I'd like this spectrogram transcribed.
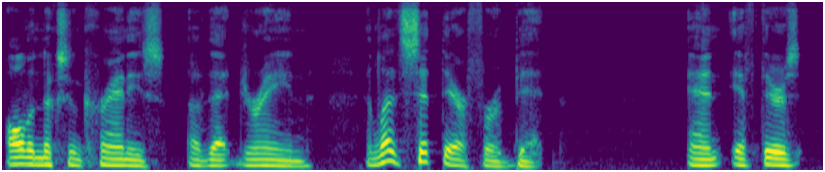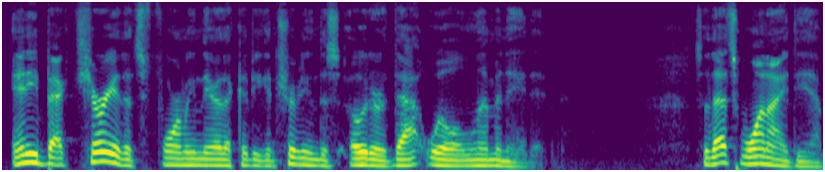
all the nooks and crannies of that drain and let it sit there for a bit. And if there's any bacteria that's forming there that could be contributing to this odor, that will eliminate it. So that's one idea.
